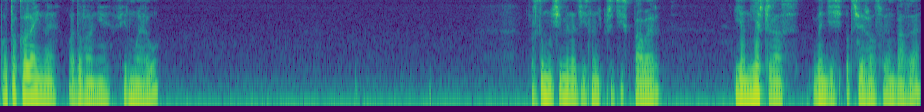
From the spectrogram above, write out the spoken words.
Po to kolejne ładowanie firmware'u. Po prostu musimy nacisnąć przycisk Power i on jeszcze raz będzie odświeżał swoją bazę.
